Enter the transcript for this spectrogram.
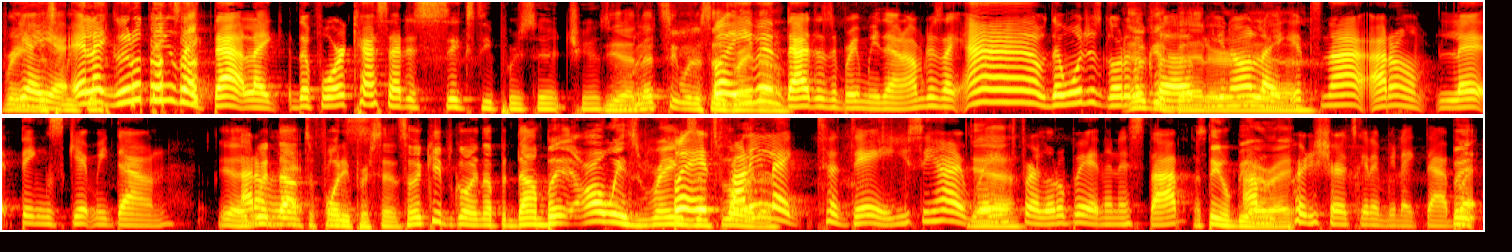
rain. yeah, yeah, and like little things like that. Like the forecast said is sixty percent chance. of yeah, let's see what it says But right even now. that doesn't bring me down. I'm just like, ah, then we'll just go to It'll the club. better, you know, like it's not. I don't let things get me down. Yeah, it went down to forty percent, so it keeps going up and down. But it always rains. But it's probably like today. You see how it Yeah. rained for a little bit and then it stopped. I think it'll be all right. I'm pretty sure it's gonna be like that. But- But,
